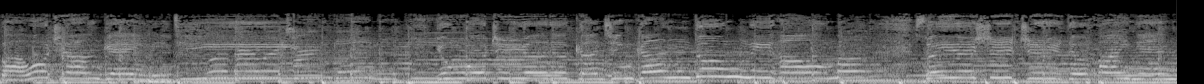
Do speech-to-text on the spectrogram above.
把我唱给你听，我把我唱给你听，用我炙热的感情感动你好吗？岁月是值得怀念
